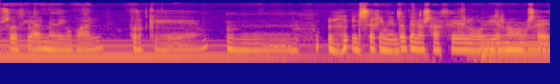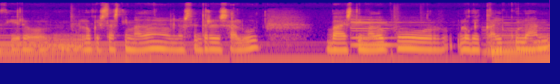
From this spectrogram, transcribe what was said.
social, me da igual, porque mm, el seguimiento que nos hace el gobierno, vamos a decir, o lo que está estimado en los centros de salud, va estimado por lo que calculan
